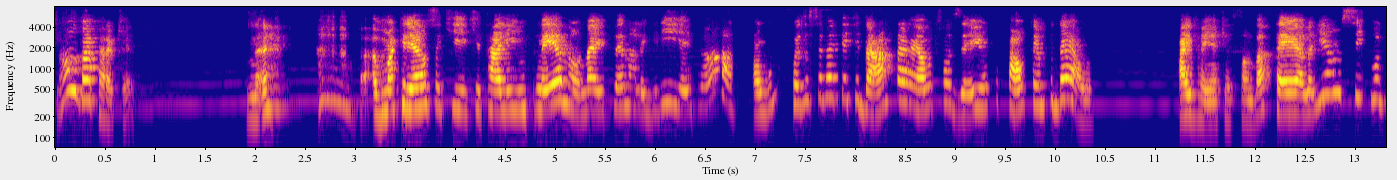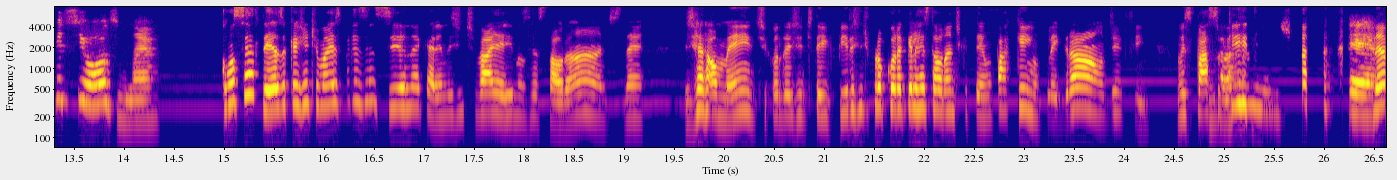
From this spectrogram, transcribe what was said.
Ela não vai parar quieta. Né? Uma criança que, que tá ali em pleno, né, em plena alegria, então, ah, alguma coisa você vai ter que dar para ela fazer e ocupar o tempo dela. Aí vem a questão da tela, e é um ciclo vicioso, né? Com certeza que a gente mais presencia, né, Karina? A gente vai aí nos restaurantes, né? Geralmente, quando a gente tem filho, a gente procura aquele restaurante que tem um parquinho, um playground, enfim, um espaço que é, né?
